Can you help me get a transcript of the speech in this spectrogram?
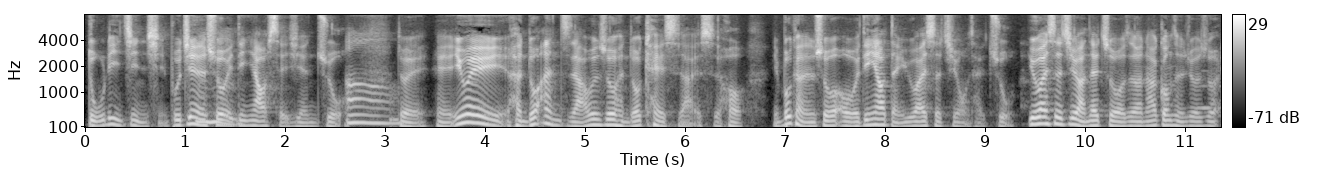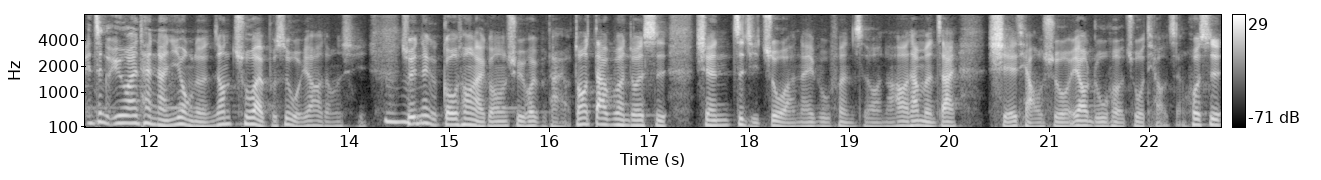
独立进行，不见得说一定要谁先做。嗯，对，因为很多案子啊，或者说很多 case 来的时候，你不可能说哦，我一定要等 UI 设计完才做。UI 设计完再做之后，然后工程就会说，哎，这个 UI 太难用了，这样出来不是我要的东西。嗯，所以那个沟通来沟通去会不太好。大部分都是先自己做完那一部分之后，然后他们再协调说要如何做调整，或是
